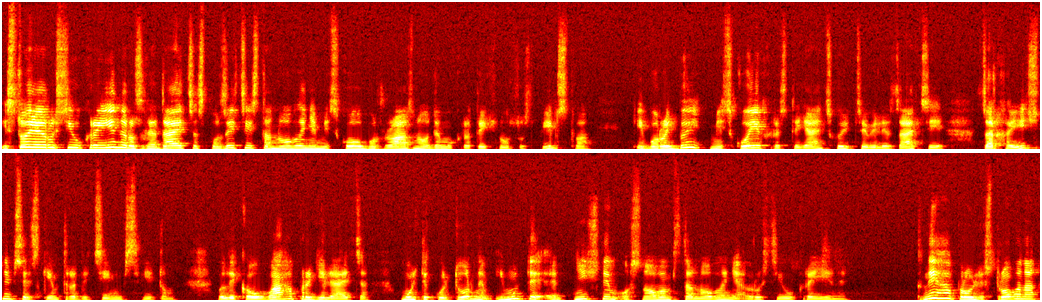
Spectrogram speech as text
Історія Русі України розглядається з позиції становлення міського буржуазного демократичного суспільства і боротьби міської християнської цивілізації з архаїчним сільським традиційним світом. Велика увага приділяється мультикультурним і мультиетнічним основам становлення Русі України. Книга проілюстрована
